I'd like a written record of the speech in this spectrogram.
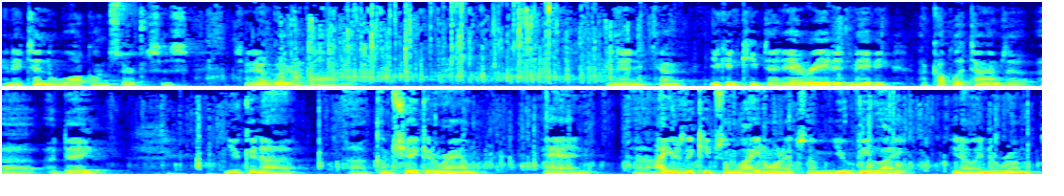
and they tend to walk on surfaces. So they'll go to the bottom. And then you, know, you can keep that aerated maybe a couple of times a, uh, a day you can uh, uh, come shake it around. And uh, I usually keep some light on it, some UV light, you know, in the room,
